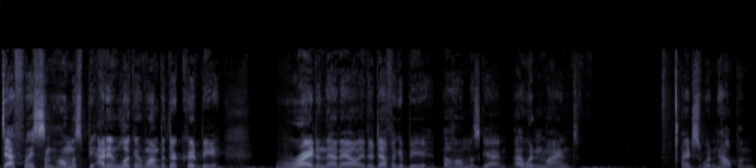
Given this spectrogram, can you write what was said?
Definitely some homeless people. I didn't look at one, but there could be, right in that alley. There definitely could be a homeless guy. I wouldn't mind. I just wouldn't help him.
